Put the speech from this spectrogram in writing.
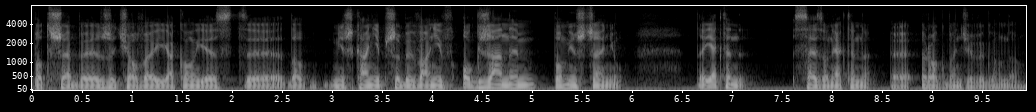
potrzeby życiowej, jaką jest no, mieszkanie, przebywanie w ogrzanym pomieszczeniu. To jak ten sezon, jak ten rok będzie wyglądał?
